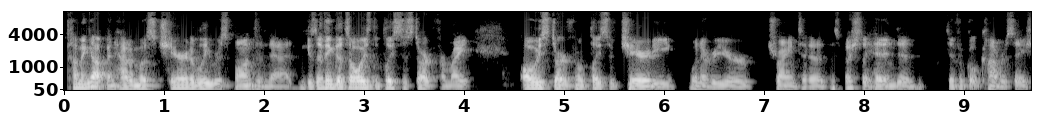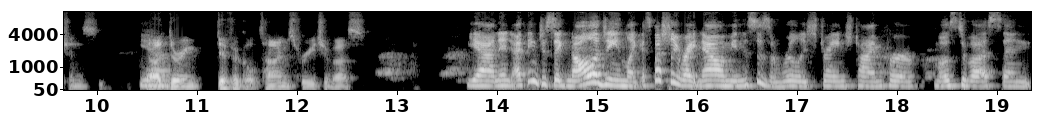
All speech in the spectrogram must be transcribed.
coming up and how to most charitably respond to that. Because I think that's always the place to start from, right? Always start from a place of charity whenever you're trying to, especially head into difficult conversations Yeah. uh, during difficult times for each of us. Yeah, and I think just acknowledging, like, especially right now, I mean, this is a really strange time for most of us. And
